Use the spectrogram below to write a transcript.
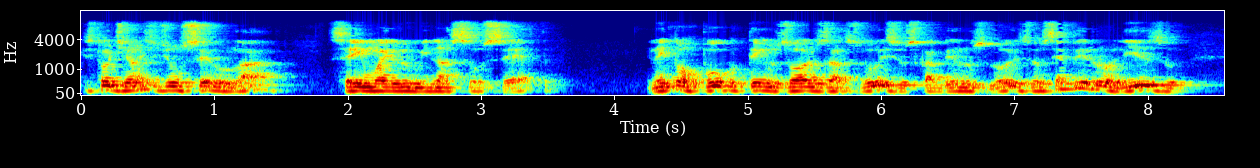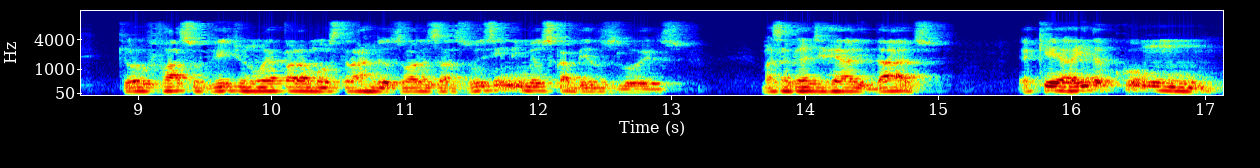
que estou diante de um celular sem uma iluminação certa, nem tampouco tenho os olhos azuis e os cabelos loiros. Eu sempre ironizo que eu faço vídeo não é para mostrar meus olhos azuis e nem meus cabelos loiros. Mas a grande realidade é que, ainda com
